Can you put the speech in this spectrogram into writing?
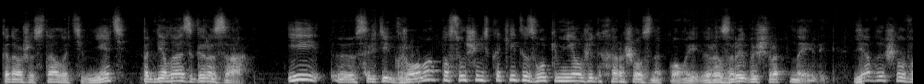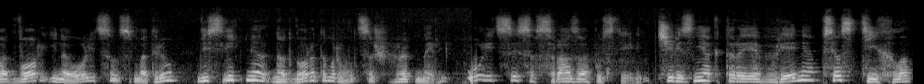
когда уже стало темнеть, поднялась гроза. И э, среди грома послышались какие-то звуки мне уже хорошо знакомые, разрывы шрапнели. Я вышел во двор и на улицу, смотрю, действительно над городом рвутся шрапнели. Улицы сразу опустили. Через некоторое время все стихло,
